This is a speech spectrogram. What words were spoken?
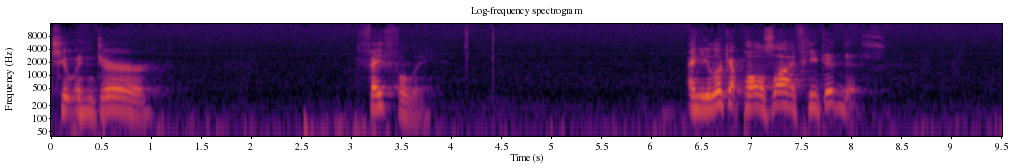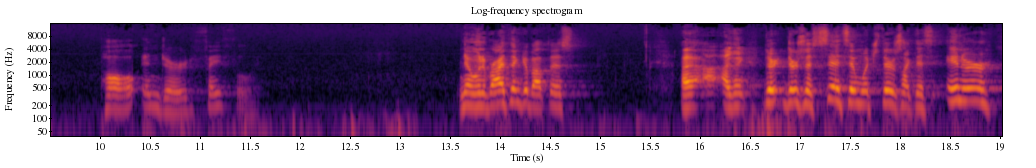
to endure faithfully. And you look at Paul's life, he did this. Paul endured faithfully. Now, whenever I think about this, I, I think there, there's a sense in which there's like this inner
